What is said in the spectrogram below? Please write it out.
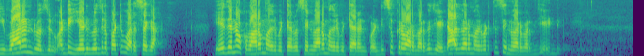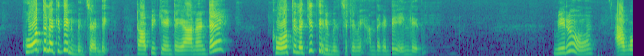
ఈ వారం రోజులు అంటే ఏడు రోజుల పాటు వరుసగా. ఏదైనా ఒక వారం మొదలుపెట్టారు శనివారం మొదలుపెట్టారనుకోండి శుక్రవారం వరకు చేయండి ఆదివారం మొదలు పెడితే శనివారం వరకు చేయండి. కోతులకి తినిపించండి. టాపిక్ ఏంటయ్యా అనంటే కోతులకి తినిపించటమే అంతకంటే ఏం లేదు. మీరు ఆ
